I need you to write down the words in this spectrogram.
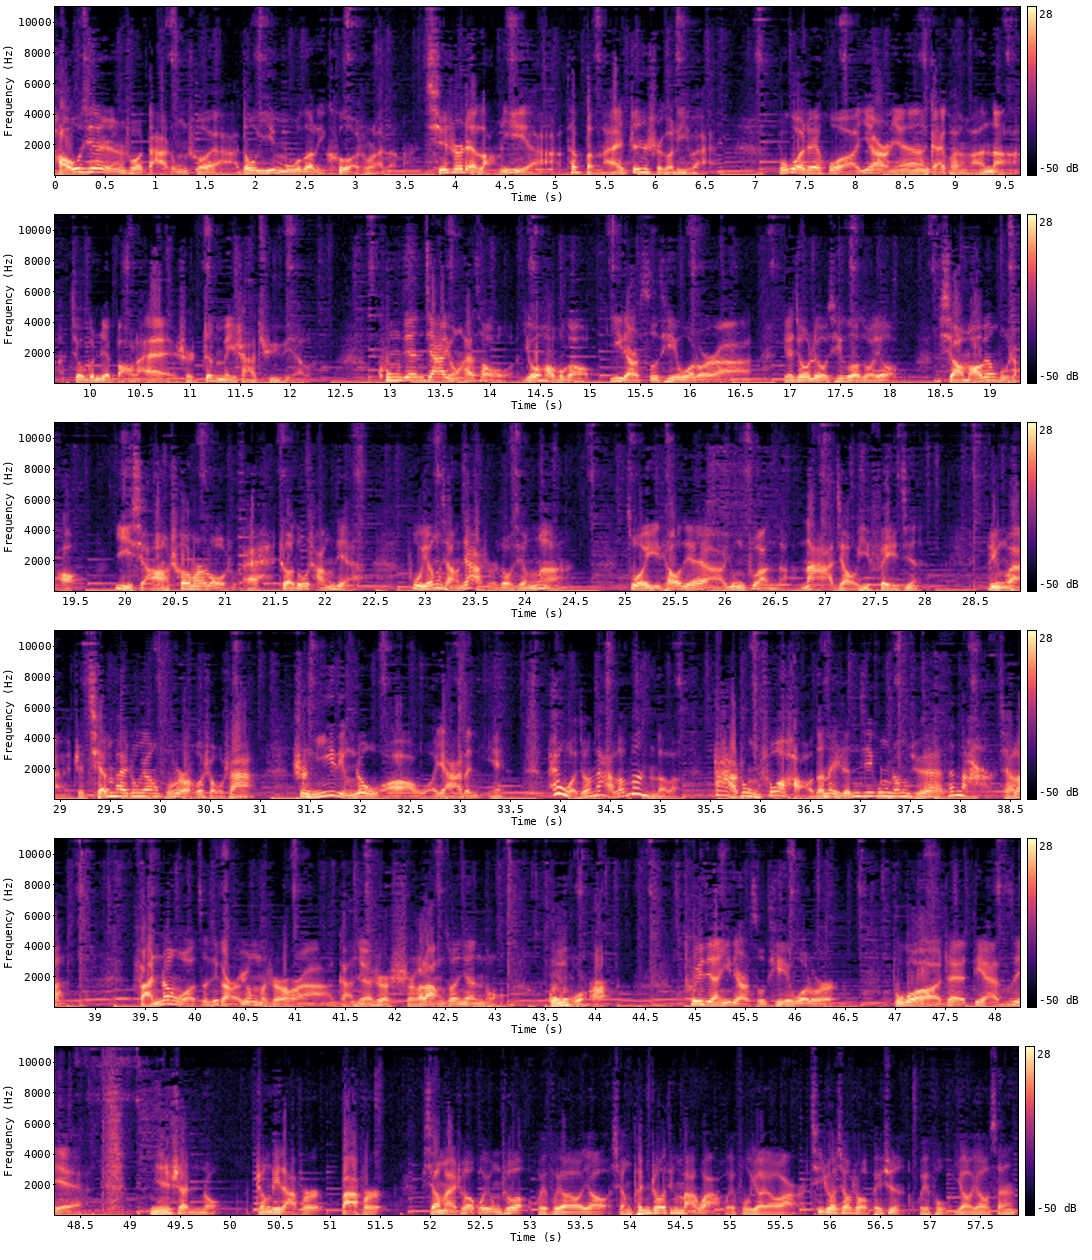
好些人说大众车呀都一模子里刻出来的，其实这朗逸呀，它本来真是个例外。不过这货一二年改款完呐，就跟这宝来是真没啥区别了。空间家用还凑合，油耗不高，1.4T 涡轮啊也就六七个左右，小毛病不少。一响车门漏水，这都常见，不影响驾驶就行啊。座椅调节呀，用转的那叫一费劲。另外，这前排中央扶手和手刹是你顶着我，我压着你。哎，我就纳了闷子了，大众说好的那人机工程学它哪儿去了？反正我自己个儿用的时候啊，感觉是屎壳郎钻烟筒，拱火。推荐 1.4T 涡轮，不过这 DSG 您慎重。整体打分八分。想买车会用车，回复幺幺幺；想喷车听八卦，回复幺幺二；汽车销售培训，回复幺幺三。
